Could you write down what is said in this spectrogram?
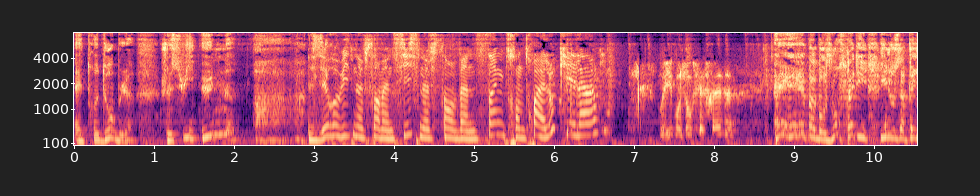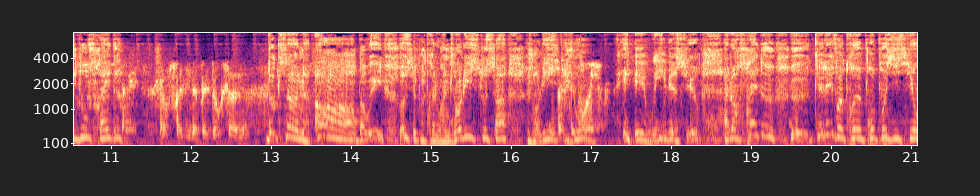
être double. Je suis une. Ah, 08 926 925 33. Allô, qui est là? Oui, bonjour, c'est Fred. Eh ben bonjour Freddy, il nous appelle d'où Fred? Alors Fred, il appelle Doxon. Doxon Ah bah oui, oh, c'est pas très loin de Jean-Lys tout ça. Jean-Lys toujours. Eh oui, bien sûr. Alors Fred, euh, euh, quelle est votre proposition?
